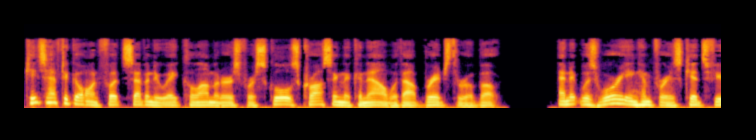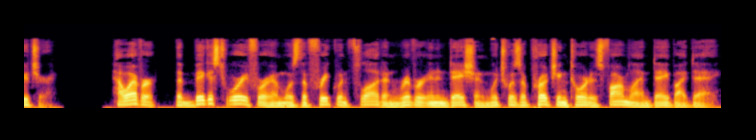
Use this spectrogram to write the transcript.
Kids have to go on foot 7 to 8 kilometers for schools crossing the canal without bridge through a boat. And it was worrying him for his kids' future. However, the biggest worry for him was the frequent flood and river inundation which was approaching toward his farmland day by day.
